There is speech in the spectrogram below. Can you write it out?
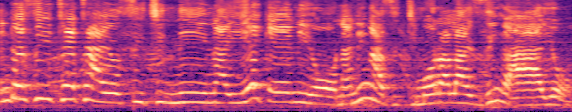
into esiyithethayo sithi nina yekeni yona ningazidemoralize ngayo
